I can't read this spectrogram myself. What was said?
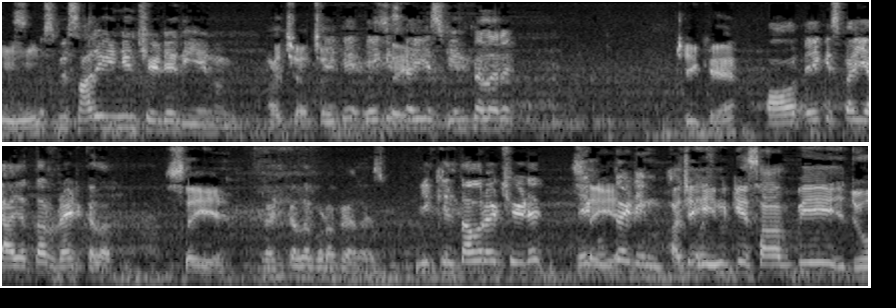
इसमें सारी इंडियन शेडें दी हैं इन्होंने। अच्छा अच्छा। ठीक है? एक इसका ये स्किन कलर है। ठीक है। और एक इसका ये आ जाता है रेड कलर सही है। रेड कलर बड़ा प्यारा है इसका। ये खिलता हुआ रेड शेड है। एक है। डिम अच्छा इनके साथ भी जो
